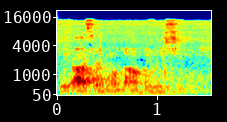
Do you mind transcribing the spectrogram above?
The offering will now be received.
